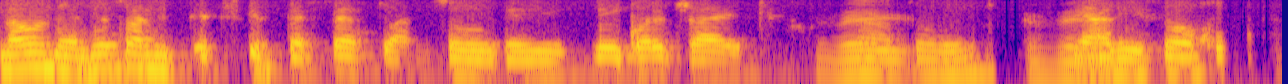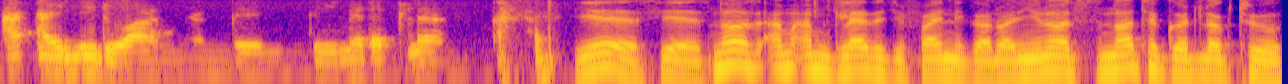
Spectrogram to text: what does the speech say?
No, no, this one it's, it's the first one, so they they got it right. Very, Uh, so very. yeah, they saw I, I need one, and they they made a plan. Yes, yes. No, I'm, I'm glad that you finally got one. You know, it's not a good look to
